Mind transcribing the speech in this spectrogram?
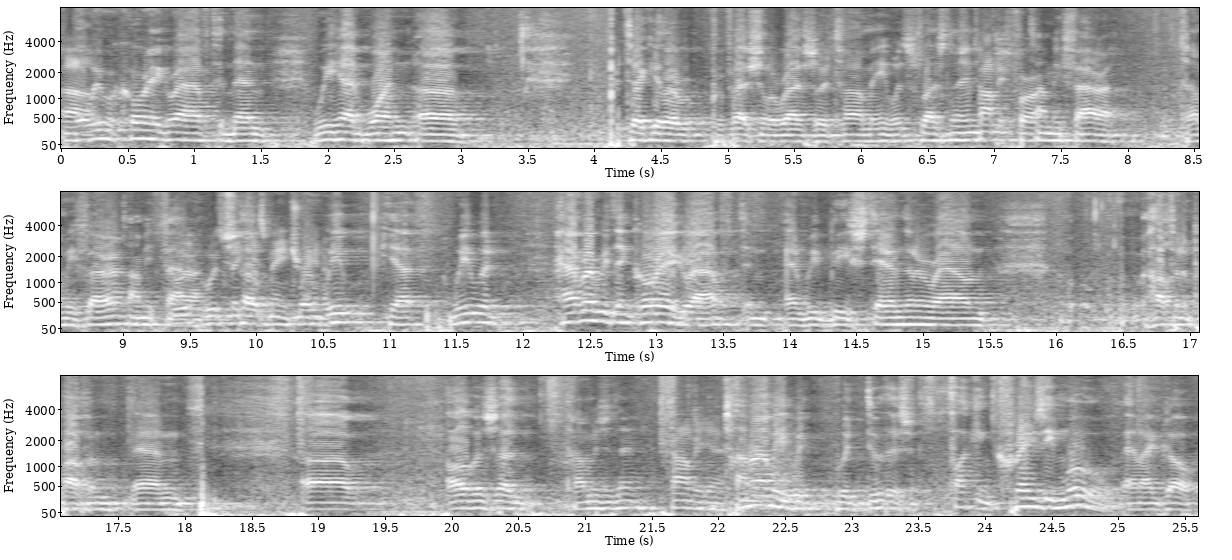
Uh, Well, we were choreographed, and then we had one uh, particular professional wrestler, Tommy, what's his last name? Tommy Farr. Tommy Farah. Tommy Farah? Tommy Who Farah. was Mickey's So main when trainer. we- Yeah, we would have everything choreographed, and and we'd be standing around huffing and puffing, and uh, all of a sudden, Tommy's his name? Tommy, yeah. Tommy would, would do this fucking crazy move, and I'd go,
